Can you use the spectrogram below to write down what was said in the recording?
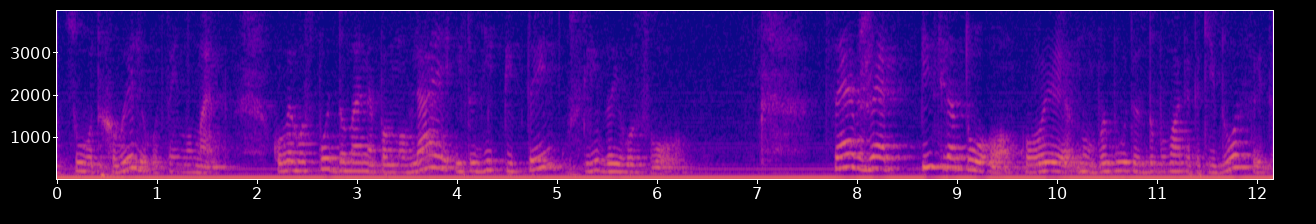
оцю от хвилю, оцей момент, коли Господь до мене промовляє і тоді піти услід за його словом. Це вже після того, коли ну, ви будете здобувати такий досвід,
